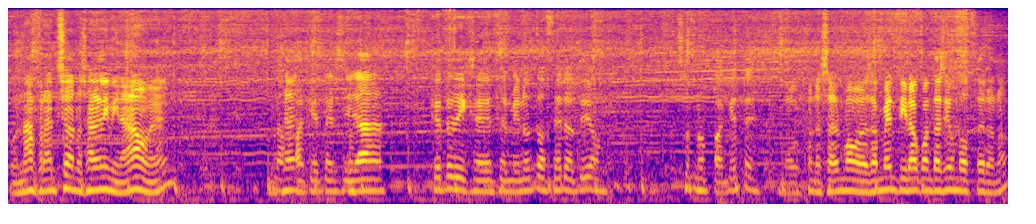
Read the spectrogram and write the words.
Pues nada, Francho, nos han eliminado, ¿eh? Los paquetes y ya. ¿Qué te dije? Desde el minuto cero, tío. Son los paquetes. Nos han, vamos, nos han ventilado cuánto ha sido un 2-0, ¿no?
